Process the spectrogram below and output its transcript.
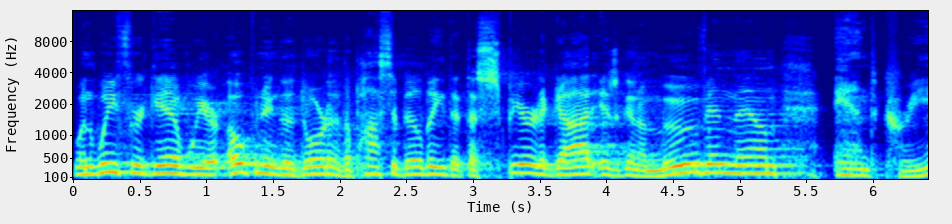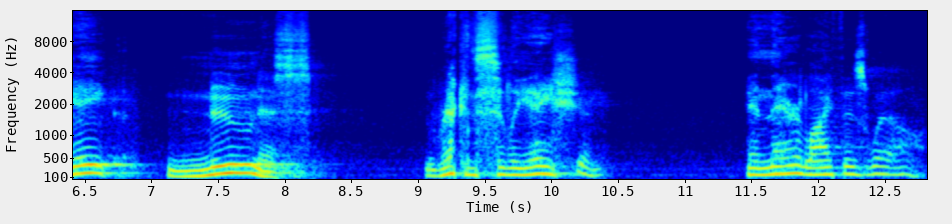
When we forgive, we are opening the door to the possibility that the Spirit of God is going to move in them and create newness, and reconciliation in their life as well.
